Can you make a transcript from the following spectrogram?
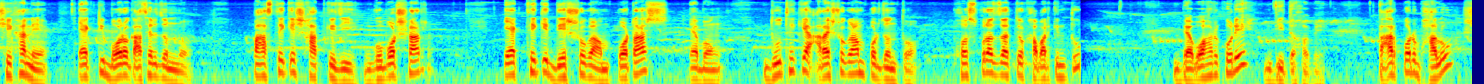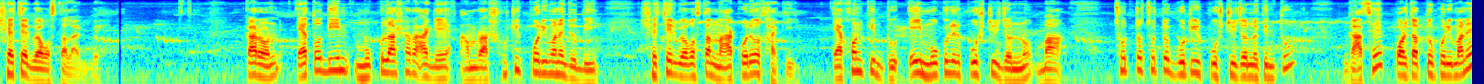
সেখানে একটি বড় গাছের জন্য পাঁচ থেকে সাত কেজি গোবর সার এক থেকে দেড়শো গ্রাম পটাশ এবং দু থেকে আড়াইশো গ্রাম পর্যন্ত ফসফরাস জাতীয় খাবার কিন্তু ব্যবহার করে দিতে হবে। তারপর ভালো সেচের ব্যবস্থা লাগবে। কারণ এতদিন মুকুল আসার আগে আমরা সঠিক পরিমাণে যদি সেচের ব্যবস্থা না করেও থাকি, এখন কিন্তু এই মুকুলের পুষ্টির জন্য বা ছোট্ট ছোট্ট গুটির পুষ্টির জন্য কিন্তু গাছে পর্যাপ্ত পরিমাণে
